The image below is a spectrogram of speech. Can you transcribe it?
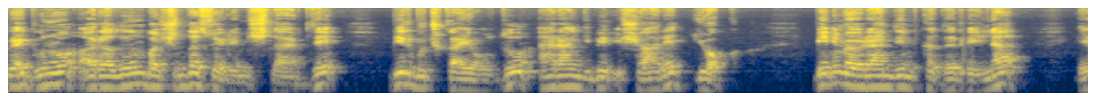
ve bunu aralığın başında söylemişlerdi. Bir buçuk ay oldu herhangi bir işaret yok. Benim öğrendiğim kadarıyla e,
